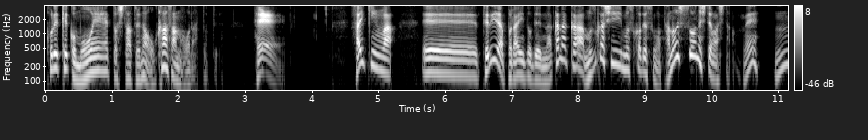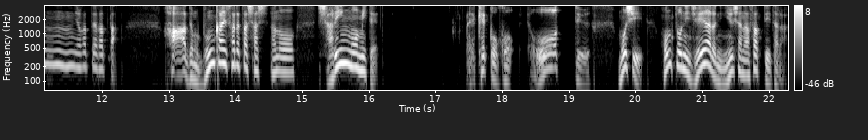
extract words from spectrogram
これ結構萌えっとしたというのはお母さんの方だったっていう。へえ。最近は、えー、照れやプライドでなかなか難しい息子ですが楽しそうにしてました。ね。うんよかったよかった。はあでも分解された車あの車輪を見て、え、結構こうおおっていうもし本当に JR に入社なさっていたら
